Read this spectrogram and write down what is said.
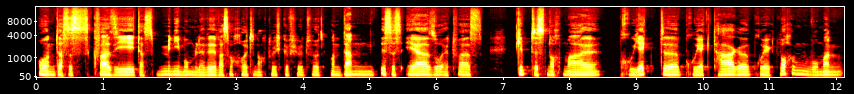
Und das ist quasi das Minimum-Level, was auch heute noch durchgeführt wird. Und dann ist es eher so etwas, gibt es nochmal Projekte, Projekttage, Projektwochen, wo man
